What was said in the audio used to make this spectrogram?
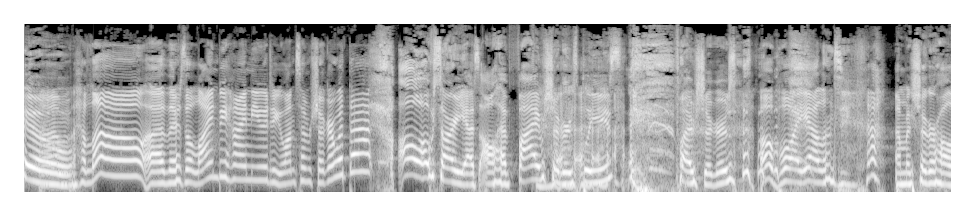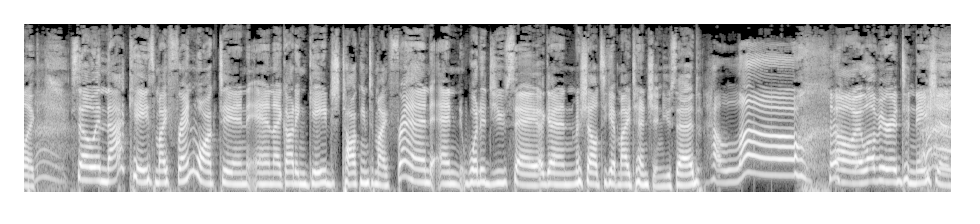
you. Um, hello. Uh, there's a line behind you. Do you want some sugar with that? oh, oh, sorry. Yes, I'll have five sugars, please. five sugars. oh boy. Yeah, Lindsay. I'm a sugarholic. So in that case, my friend walked in and I got engaged talking to my friend. And what did you say again, Michelle, to get my attention? You said, hello. oh, I love your intonation.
